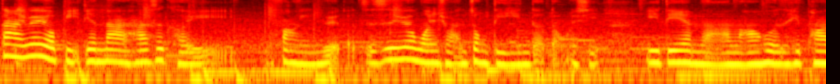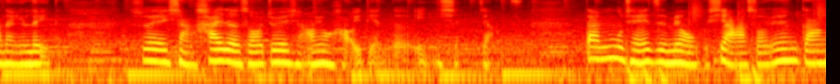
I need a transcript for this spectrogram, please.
当然，因为有笔电，那它是可以放音乐的，只是因为我很喜欢重低音的东西，EDM 啦，然后或者是 Hip Hop 那一类的，所以想嗨的时候就会想要用好一点的音响这样子。但目前一直没有下手，因为刚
